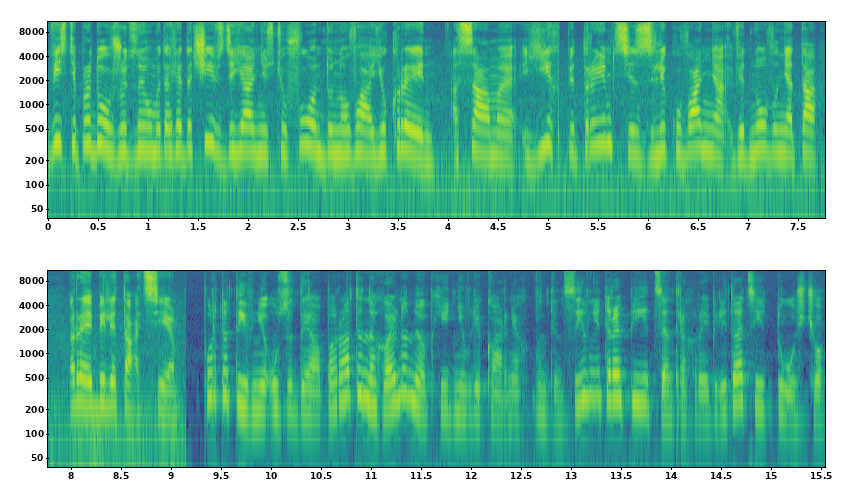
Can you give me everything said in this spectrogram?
Вісті продовжують знайомити глядачів з діяльністю фонду Нова Юкрейн, а саме їх підтримці з лікування, відновлення та реабілітації. Портативні УЗД-апарати нагально необхідні в лікарнях, в інтенсивній терапії, центрах реабілітації тощо.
